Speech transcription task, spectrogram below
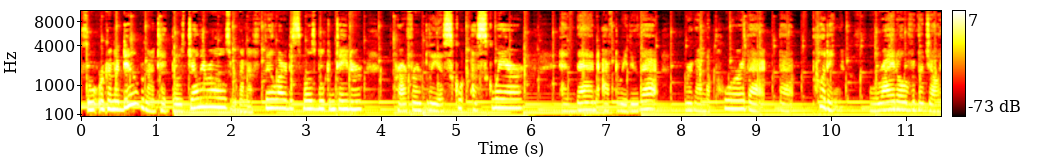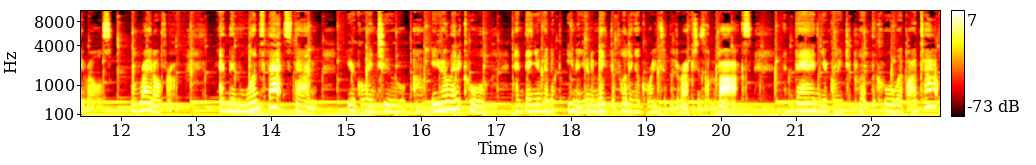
So, what we're going to do, we're going to take those jelly rolls, we're going to fill our disposable container, preferably a, squ- a square, and then after we do that, we're going to pour that, that pudding right over the jelly rolls, right over them. And then once that's done, you're going to um, you're gonna let it cool, and then you're gonna you know you're gonna make the pudding according to the directions on the box, and then you're going to put the Cool Whip on top,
